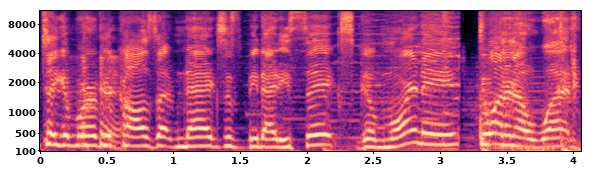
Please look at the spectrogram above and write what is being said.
taking more of your calls up next. It's B96. Good morning. You want to know what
